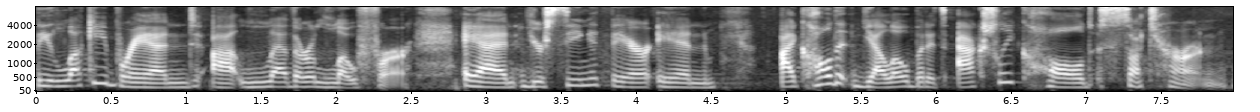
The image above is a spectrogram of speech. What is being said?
the Lucky Brand uh, leather loafer. And you're seeing it there in I called it yellow, but it's actually called Sauterne.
